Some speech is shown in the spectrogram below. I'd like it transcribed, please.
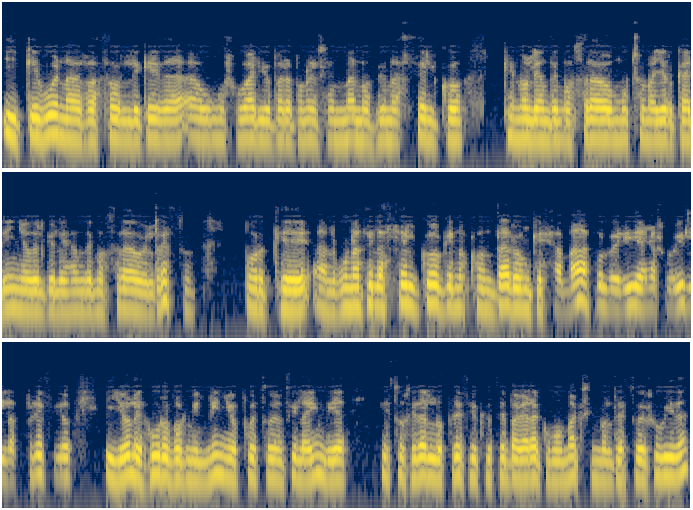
y qué buena razón le queda a un usuario para ponerse en manos de una Celco que no le han demostrado mucho mayor cariño del que les han demostrado el resto. Porque algunas de las Celco que nos contaron que jamás volverían a subir los precios, y yo les juro por mis niños puestos en fila india, estos serán los precios que usted pagará como máximo el resto de su vida,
